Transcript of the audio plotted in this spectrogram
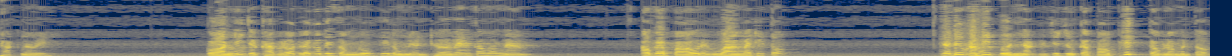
ผลักๆเลย ก่อนที่จะขับรถแล้วก็ไปส่งลูกที่โรงเรียนเธอแวะเข้าห้องน้ำเอากระเป๋าเนี่ยวางไว้ที่โต๊ะ แล้วด้วยความที่ปืนหนักจู่ๆกระเป๋าพลิกตกลงบนโต๊ะ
